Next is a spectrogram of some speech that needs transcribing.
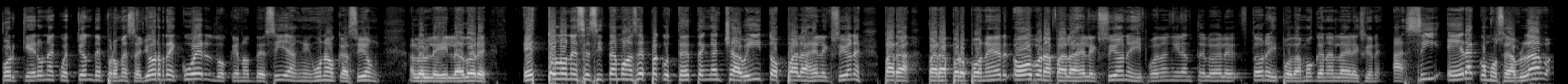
porque era una cuestión de promesa. Yo recuerdo que nos decían en una ocasión a los legisladores, esto lo necesitamos hacer para que ustedes tengan chavitos para las elecciones, para, para proponer obra para las elecciones y puedan ir ante los electores y podamos ganar las elecciones. Así era como se hablaba.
